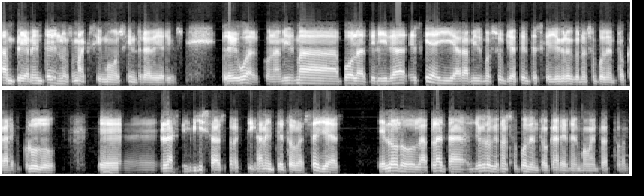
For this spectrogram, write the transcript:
ampliamente en los máximos intradiarios. Pero igual, con la misma volatilidad, es que hay ahora mismo subyacentes que yo creo que no se pueden tocar. El crudo, eh, las divisas, prácticamente todas ellas, el oro, la plata, yo creo que no se pueden tocar en el momento actual.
